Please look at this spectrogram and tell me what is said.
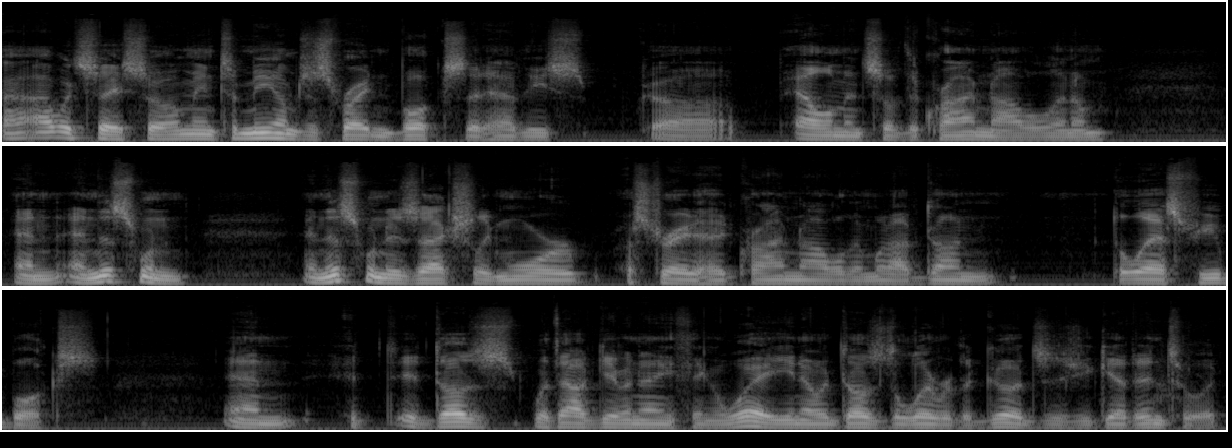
I would say so. I mean, to me, I'm just writing books that have these uh, elements of the crime novel in them, and and this one, and this one is actually more a straight ahead crime novel than what I've done the last few books, and it it does without giving anything away. You know, it does deliver the goods as you get into it.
